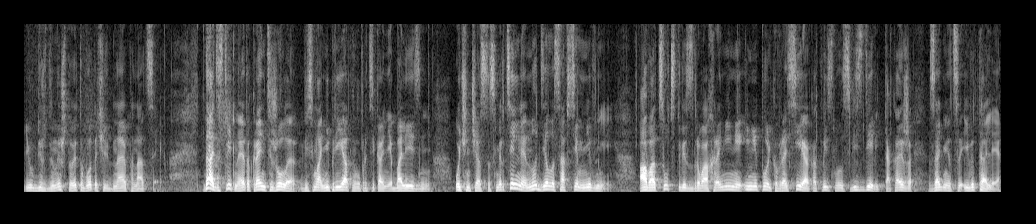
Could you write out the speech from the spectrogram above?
и убеждены, что это вот очередная панацея. Да, действительно, это крайне тяжелая, весьма неприятного протекания болезнь, очень часто смертельная, но дело совсем не в ней, а в отсутствии здравоохранения и не только в России, а, как выяснилось, везде, ведь такая же задница и в Италии.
